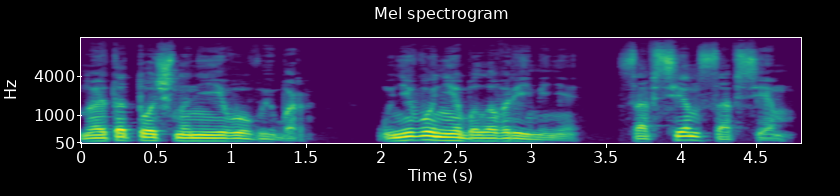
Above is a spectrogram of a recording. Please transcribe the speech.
Но это точно не его выбор. У него не было времени. Совсем-совсем.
